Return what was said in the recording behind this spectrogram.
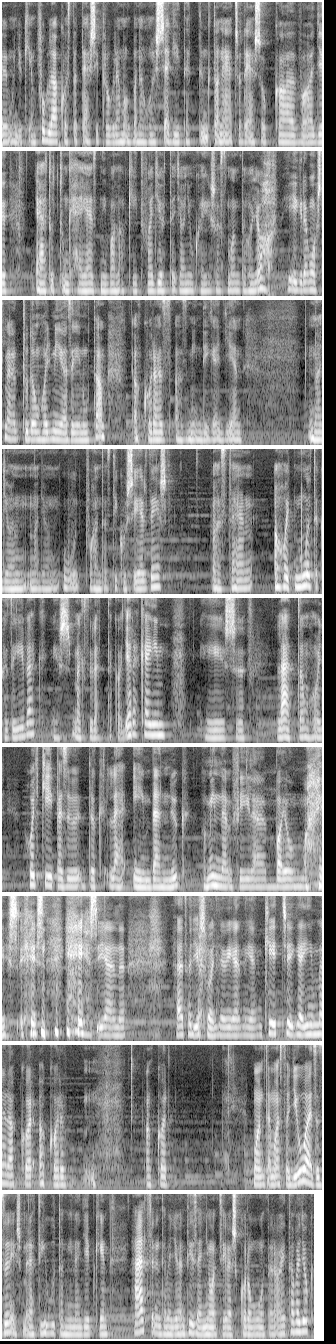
mondjuk ilyen foglalkoztatási programokban, ahol segítettünk tanácsadásokkal, vagy el tudtunk helyezni valakit, vagy jött egy anyuka, és azt mondta, hogy ah, végre most már tudom, hogy mi az én utam, akkor az, az mindig egy ilyen nagyon-nagyon fantasztikus érzés. Aztán, ahogy múltak az évek, és megszülettek a gyerekeim, és láttam, hogy hogy képeződök le én bennük, a mindenféle bajommal, és, és, és ilyen, hát hogy is mondjam, ilyen, ilyen kétségeimmel, akkor, akkor, akkor mondtam azt, hogy jó, ez az önismereti út, amin egyébként, hát szerintem egy olyan 18 éves korom óta rajta vagyok,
